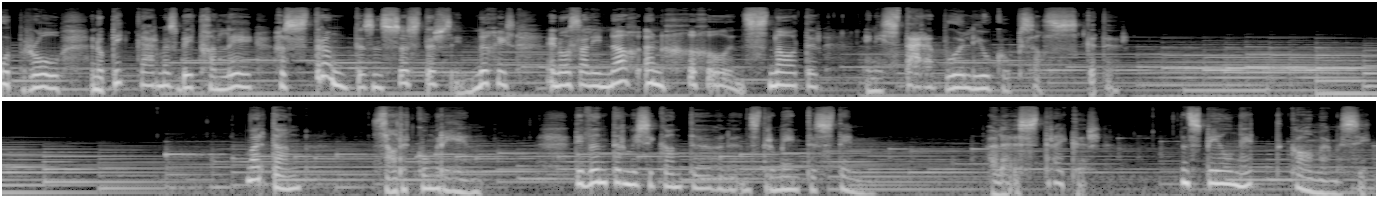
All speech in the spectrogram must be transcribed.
ooprol en op die kermisbed gaan lê, gestring tussen susters en niggies en ons sal die nag ingiggel en snater en die sterre bo leeukop sal skitter. Maar dan sal dit kom reën. Die wintermusikante hulle instrumente stem. Hulle is strykers en speel net kamermusiek.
